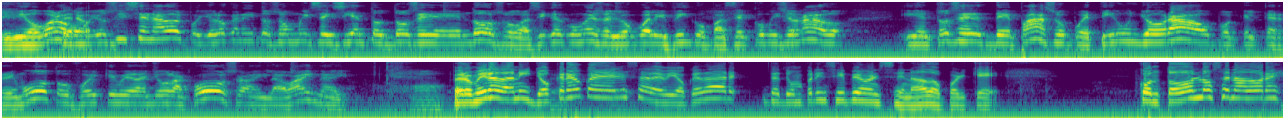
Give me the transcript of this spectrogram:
Y dijo, bueno, como yo soy senador, pues yo lo que necesito son 1612 endosos, así que con eso yo cualifico para ser comisionado. Y entonces, de paso, pues tiro un llorado porque el terremoto fue el que me dañó la cosa y la vaina. Y, oh. Pero mira, Dani, yo creo que él se debió quedar desde un principio en el Senado, porque con todos los senadores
